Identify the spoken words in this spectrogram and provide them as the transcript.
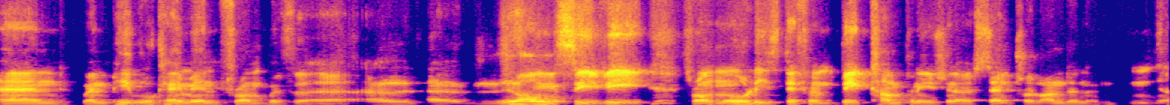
And when people came in from with a, a, a, long CV from all these different big companies, you know, Central London and you know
